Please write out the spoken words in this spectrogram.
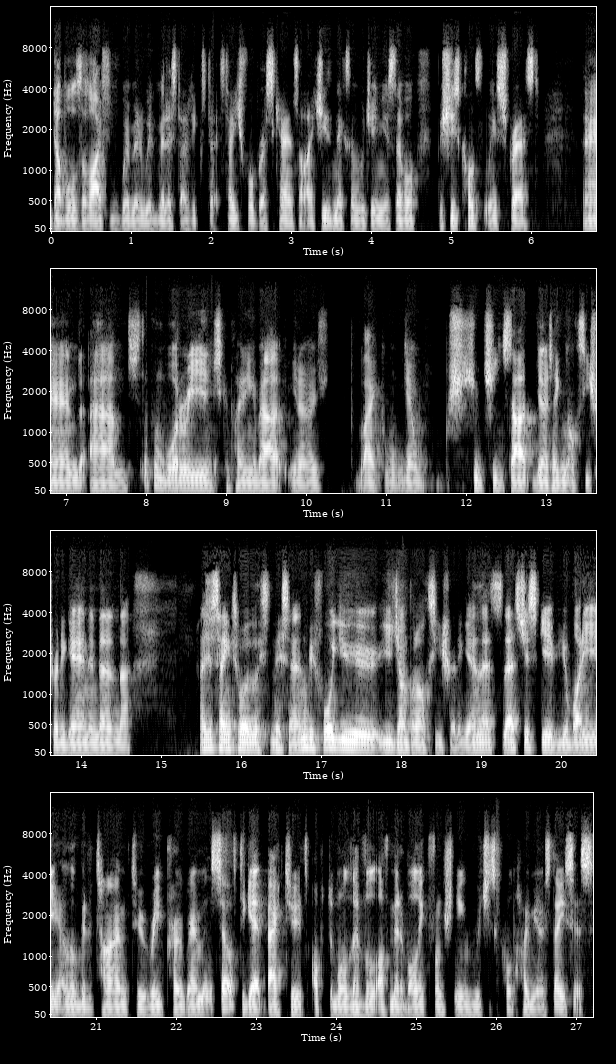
doubles the life of women with metastatic st- stage four breast cancer. Like she's next level genius level, but she's constantly stressed, and um, she's looking watery and she's complaining about you know like you know should she start you know taking oxyshred again and then I was just saying to her, listen, before you you jump on OxyShred again, let's let's just give your body a little bit of time to reprogram itself to get back to its optimal level of metabolic functioning, which is called homeostasis.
